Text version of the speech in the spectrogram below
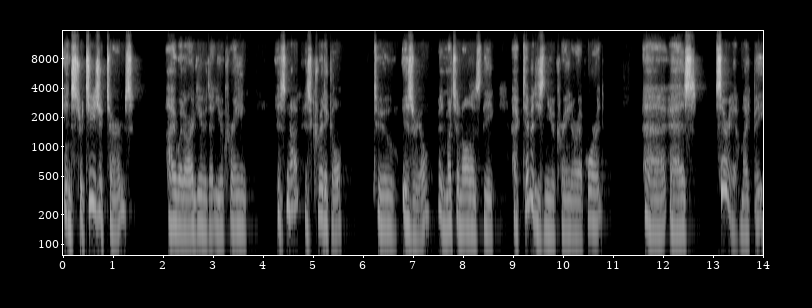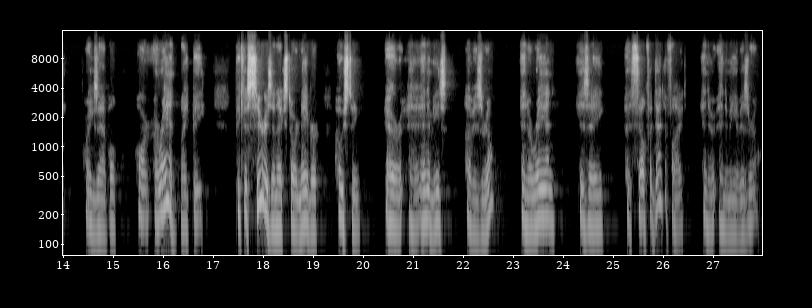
In strategic terms, I would argue that Ukraine is not as critical to Israel, and much and all as the activities in Ukraine are abhorrent uh, as Syria might be, for example, or Iran might be, because Syria is a next door neighbor hosting our uh, enemies of Israel, and Iran is a, a self identified enemy of Israel.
